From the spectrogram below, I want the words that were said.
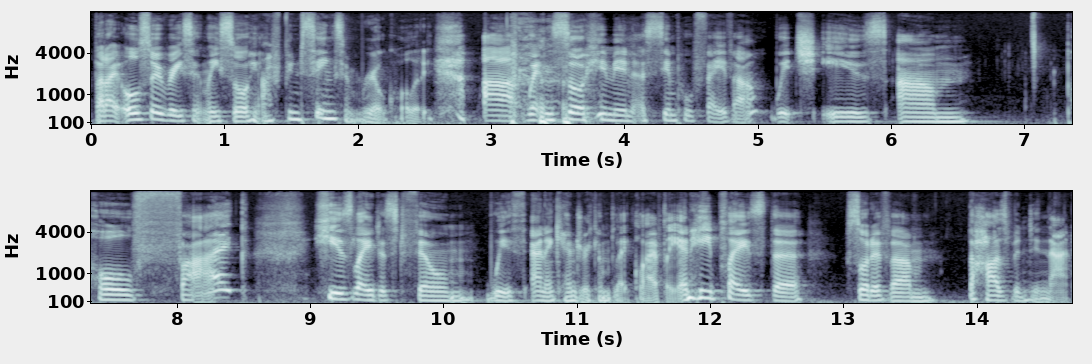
but I also recently saw him. I've been seeing some real quality. Uh, went and saw him in A Simple Favor, which is. Um, Paul Feig, his latest film with Anna Kendrick and Blake Lively, and he plays the sort of um, the husband in that.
